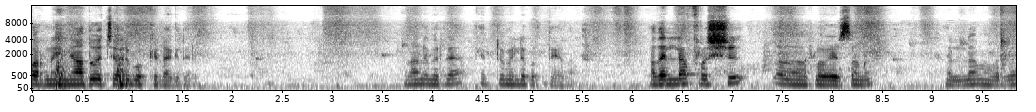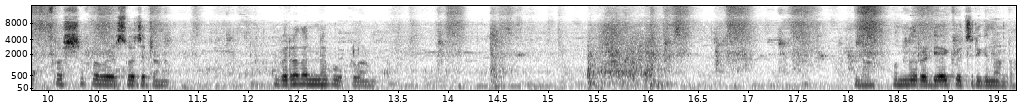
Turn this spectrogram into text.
പറഞ്ഞു കഴിഞ്ഞാൽ അത് വെച്ച് അവർ ബൊക്കെ ഉണ്ടാക്കി തരും. അതാണ് ഇവരുടെ ഏറ്റവും വലിയ പ്രത്യേകത. അതെല്ലാം ഫ്രഷ് ഫ്ലവേഴ്സാണ് എല്ലാം അവരുടെ ഫ്രഷ് ഫ്ലവേഴ്സ് വെച്ചിട്ടാണ്. ഇവരെ തന്നെ പൂക്കളാണ്. ഒന്ന് റെഡിയാക്കി വെച്ചിരിക്കുന്നുണ്ടോ?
